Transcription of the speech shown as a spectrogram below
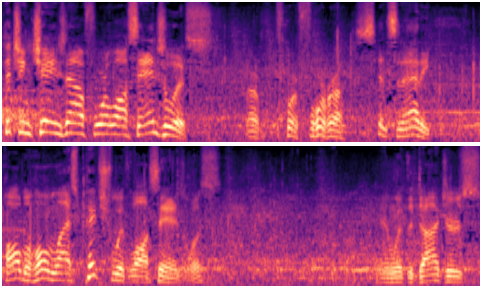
Pitching change now for Los Angeles, or for, for uh, Cincinnati. Paul Maholm last pitched with Los Angeles. And with the Dodgers,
